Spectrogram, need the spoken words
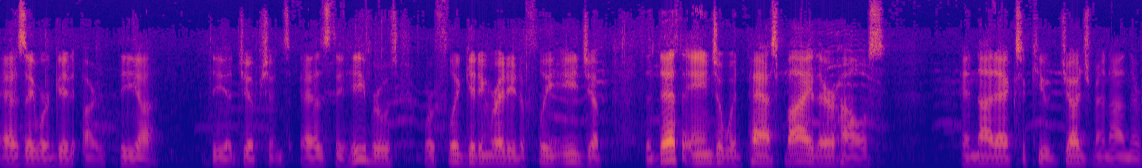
as they were get, the uh, the Egyptians. As the Hebrews were flee, getting ready to flee Egypt, the death angel would pass by their house and not execute judgment on their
